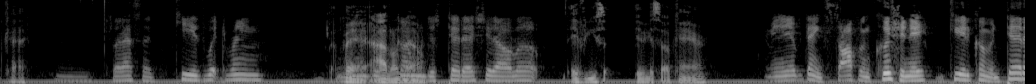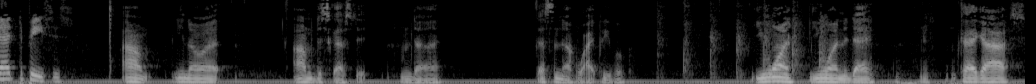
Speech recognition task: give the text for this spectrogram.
okay so that's a kid's wet dream Man, I don't know. just tear that shit all up. If you if you so can. I mean, everything's soft and cushiony. Kid come and tear that to pieces. Um, you know what? I'm disgusted. I'm done. That's enough, white people. You won. You won today. Okay, guys.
